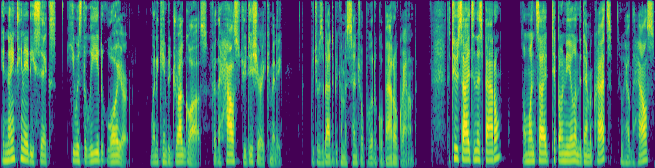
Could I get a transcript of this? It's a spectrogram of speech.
In 1986, he was the lead lawyer when it came to drug laws for the House Judiciary Committee, which was about to become a central political battleground. The two sides in this battle on one side, Tip O'Neill and the Democrats, who held the House.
